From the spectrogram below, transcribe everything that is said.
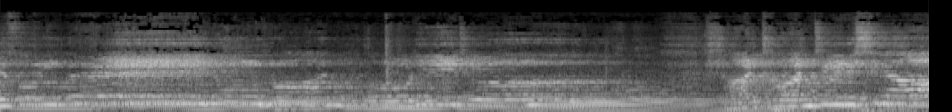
永远立着山川之下。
